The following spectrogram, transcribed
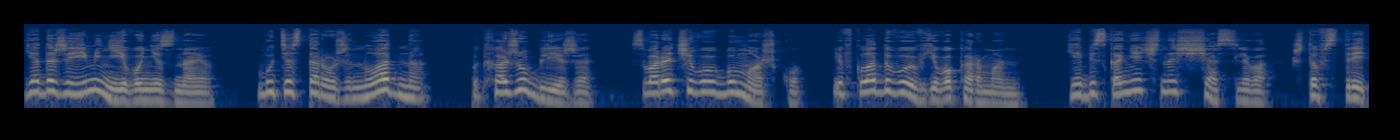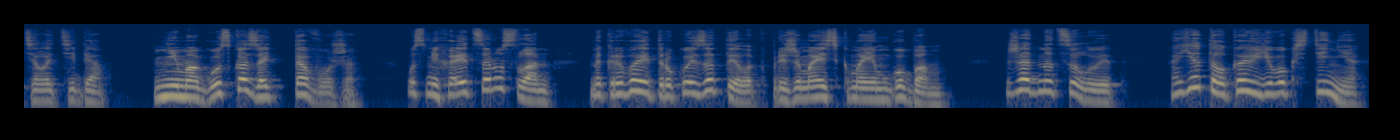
Я даже имени его не знаю. Будь осторожен, ладно? Подхожу ближе, сворачиваю бумажку и вкладываю в его карман. Я бесконечно счастлива, что встретила тебя. Не могу сказать того же. Усмехается Руслан, накрывает рукой затылок, прижимаясь к моим губам. Жадно целует. А я толкаю его к стене,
